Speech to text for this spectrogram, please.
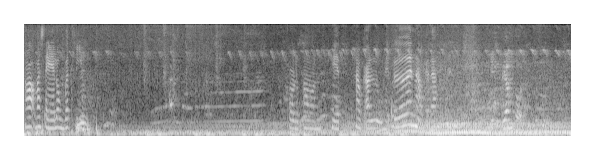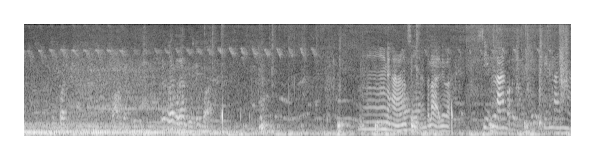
เนาะมาแซลงกระทีม อลูกอ่อนเห็ดเฮากับอาลูกให้เพิ่นเฮากับได้กินเรื่องตัวเปิดเรื่องแล้วบ่ได้อยู่ที่บ่อืมในหางสีอันตรายเลยว่ะสีนลายบอกสีนลายมา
